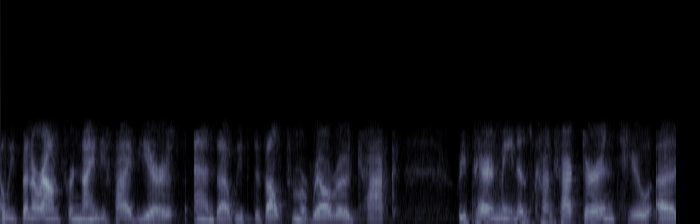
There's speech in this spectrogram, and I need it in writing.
Uh, we've been around for 95 years, and uh, we've developed from a railroad track repair and maintenance contractor into a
